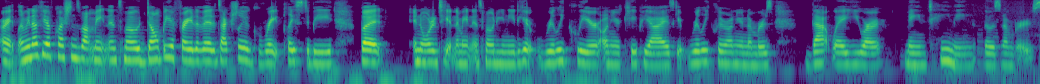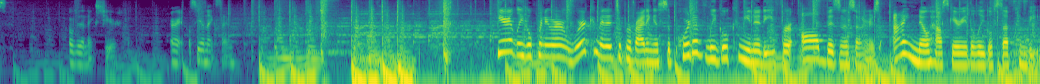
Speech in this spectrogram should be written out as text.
All right, let me know if you have questions about maintenance mode. Don't be afraid of it. It's actually a great place to be, but in order to get into maintenance mode, you need to get really clear on your KPIs, get really clear on your numbers. That way you are maintaining those numbers over the next year. All right, I'll see you next time. Here at Legalpreneur, we're committed to providing a supportive legal community for all business owners. I know how scary the legal stuff can be.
